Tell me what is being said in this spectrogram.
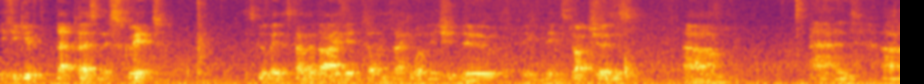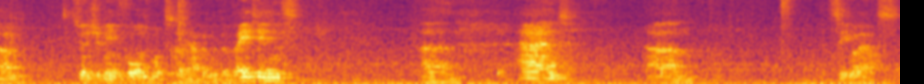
if you give that person a script, it's a good way to standardize it, tell them exactly what they should do, the, the instructions, um, and um, students should be informed what's going to happen with the ratings. Um, and um, let's see what else.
